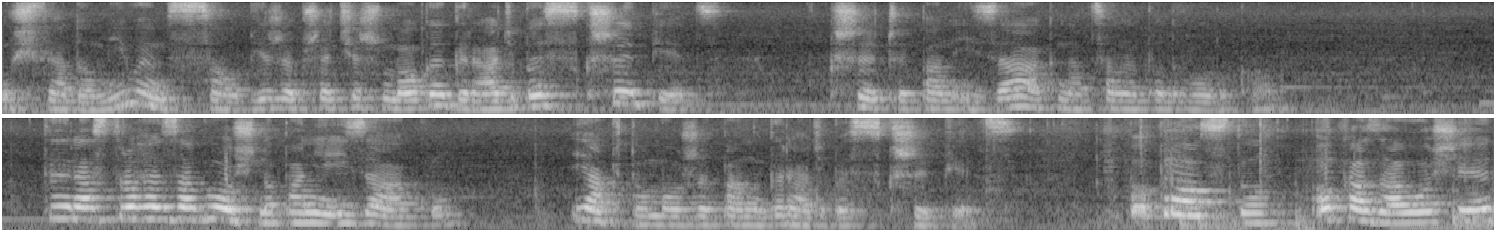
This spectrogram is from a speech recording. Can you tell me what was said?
Uświadomiłem sobie, że przecież mogę grać bez skrzypiec, krzyczy pan Izaak na całe podwórko. Teraz trochę za głośno, panie Izaaku. Jak to może pan grać bez skrzypiec? Po prostu okazało się,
